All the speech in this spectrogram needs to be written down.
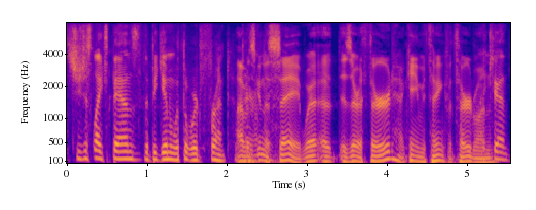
She just likes bands that begin with the word front. I was going to say, where, uh, is there a third? I can't even think of a third one. I can't.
